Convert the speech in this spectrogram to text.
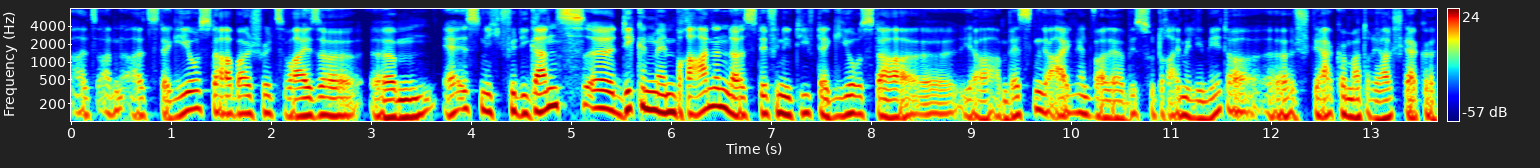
als, an, als der Geostar beispielsweise. Ähm, er ist nicht für die ganz äh, dicken Membranen, da ist definitiv der Geostar äh, ja am besten geeignet, weil er bis zu drei Millimeter äh, Stärke, Materialstärke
